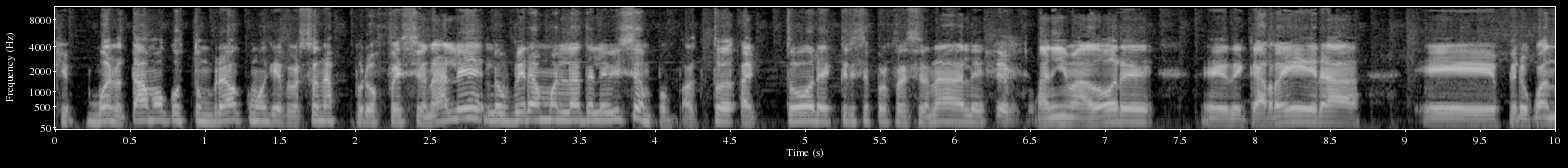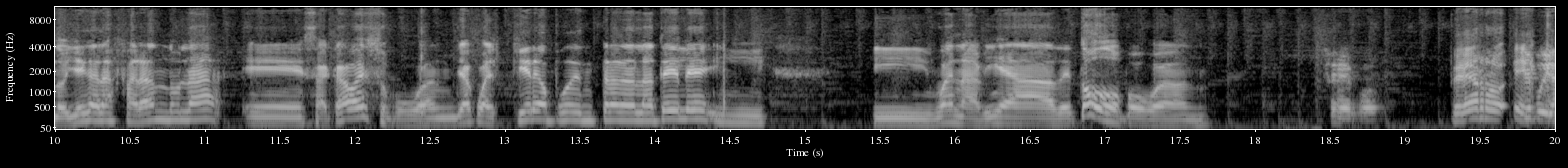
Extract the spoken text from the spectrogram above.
que, bueno, estábamos acostumbrados como que personas profesionales los viéramos en la televisión, pues, acto- actores, actrices profesionales, Sí, pues. animadores eh, de carrera, eh, pero cuando llega la farándula eh, se acaba eso, pues, weón. ya cualquiera puede entrar a la tele y, y bueno, había de todo, pues, weón. Sí, pues. Perro, Sí, pues,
